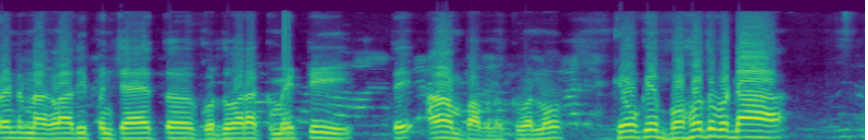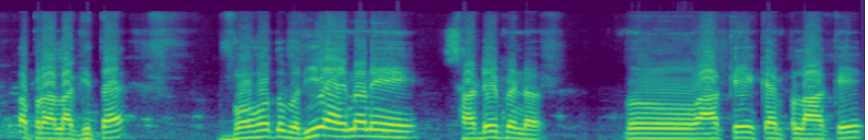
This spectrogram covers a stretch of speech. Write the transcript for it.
ਪਿੰਡ ਨਗਲਾ ਦੀ ਪੰਚਾਇਤ, ਗੁਰਦੁਆਰਾ ਕਮੇਟੀ ਤੇ ਆਮ ਪਬਲਿਕ ਵੱਲੋਂ, ਕਿਉਂਕਿ ਬਹੁਤ ਵੱਡਾ ਉਪਰਾਲਾ ਕੀਤਾ ਬਹੁਤ ਵਧੀਆ ਇਹਨਾਂ ਨੇ ਸਾਡੇ ਪਿੰਡ ਆ ਕੇ ਕੈਂਪ ਲਾ ਕੇ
